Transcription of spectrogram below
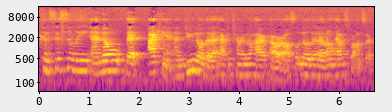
consistently. I know that I can't. I do know that I have to turn to a higher power. I also know that I don't have a sponsor.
